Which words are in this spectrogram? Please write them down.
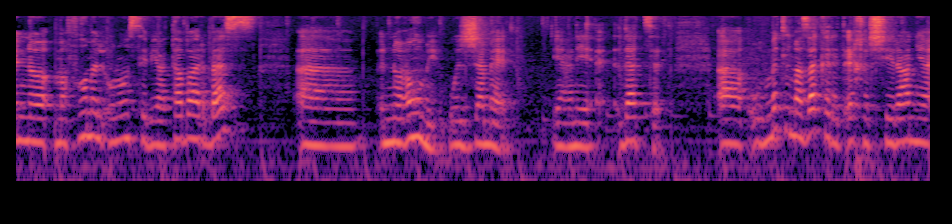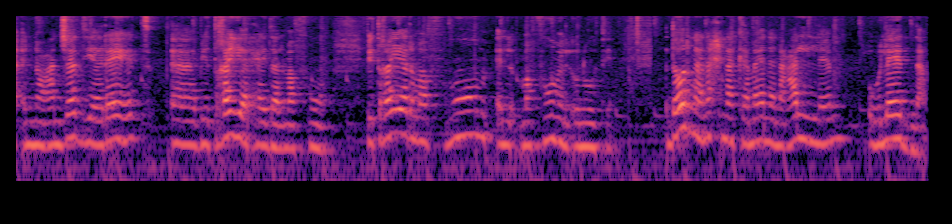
إنه مفهوم الأنوثة بيعتبر بس آه النعومة والجمال. يعني that's it آه ومثل ما ذكرت آخر شي رانيا إنه عن جد يا ريت آه بيتغير هذا المفهوم. بيتغير مفهوم مفهوم الأنوثة. دورنا نحن كمان نعلم اولادنا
